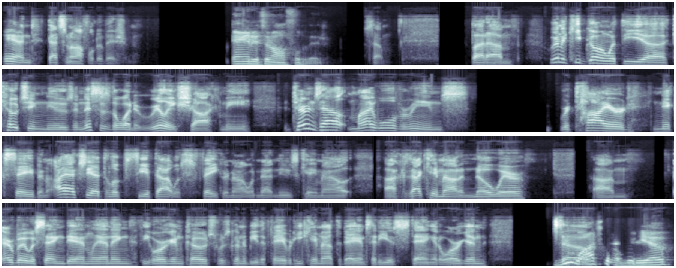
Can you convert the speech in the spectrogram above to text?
And that's an awful division. And it's an awful division. So, but um, we're gonna keep going with the uh, coaching news, and this is the one that really shocked me. It turns out my Wolverines retired Nick Saban. I actually had to look to see if that was fake or not when that news came out, because that came out of nowhere. Um, everybody was saying Dan Lanning, the Oregon coach, was going to be the favorite. He came out today and said he is staying at Oregon. Did you watch that video?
